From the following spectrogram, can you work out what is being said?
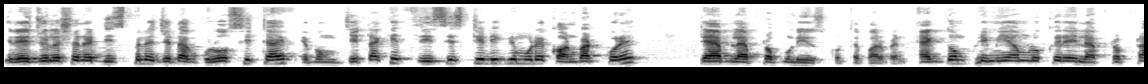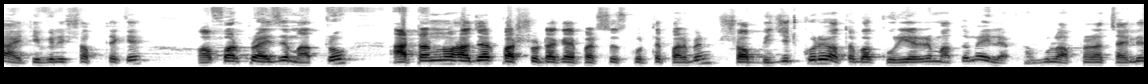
রেজুলেশনের ডিসপ্লে যেটা গ্লোসি টাইপ এবং যেটাকে থ্রি সিক্সটি ডিগ্রি মোডে কনভার্ট করে ট্যাব ল্যাপটপ মোডে ইউজ করতে পারবেন। একদম প্রিমিয়াম লুকের এই ল্যাপটপটা আইটি ভ্যালি সব থেকে অফার প্রাইসে মাত্র আটান্ন হাজার পাঁচশো টাকায় পারচেস করতে পারবেন। সব ভিজিট করে অথবা কুরিয়ারের মাধ্যমে এই ল্যাপটপগুলো আপনারা চাইলে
